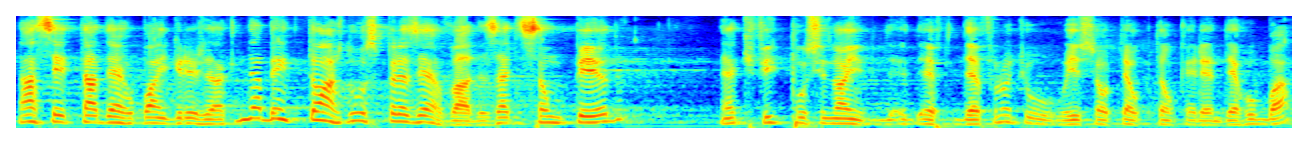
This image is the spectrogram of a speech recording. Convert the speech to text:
Aceitar derrubar a igreja daqui. Ainda bem que estão as duas preservadas. A de São Pedro, né, que fica por sinal de, de, de frente, o- esse hotel que estão querendo derrubar.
